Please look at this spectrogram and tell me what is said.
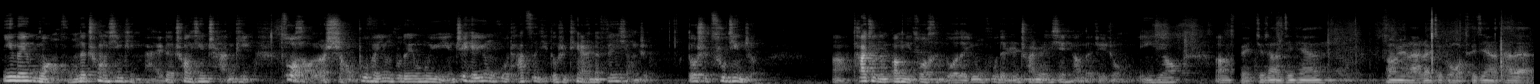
因为网红的创新品牌的创新产品做好了少部分用户的用户运营，这些用户他自己都是天然的分享者，都是促进者，啊，他就能帮你做很多的用户的人传人现象的这种营销，啊，对，就像今天。方圆来了就跟我推荐了他的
